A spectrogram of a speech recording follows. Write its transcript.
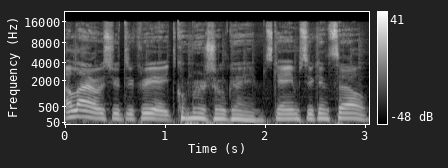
allows you to create commercial games, games you can sell.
